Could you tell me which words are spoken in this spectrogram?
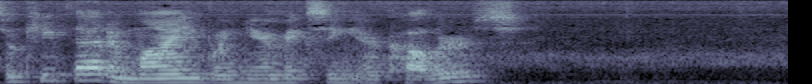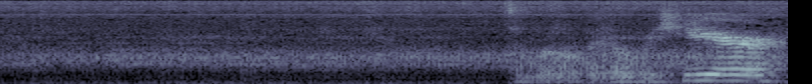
So keep that in mind when you're mixing your colors. It's a little bit over here.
